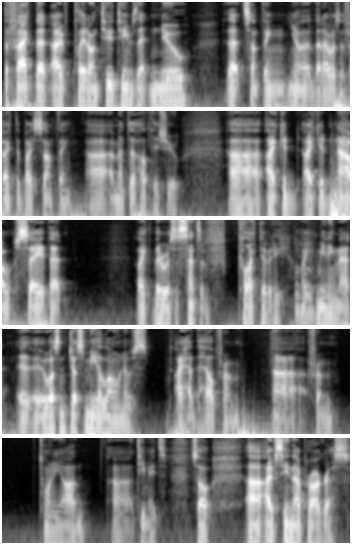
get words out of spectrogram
the fact that I've played on two teams that knew that something you know that I was affected by something uh, a mental health issue uh, I could I could now say that like there was a sense of collectivity, like meaning that it, it wasn't just me alone. It was I had the help from uh, from twenty odd uh, teammates. So uh, I've seen that progress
